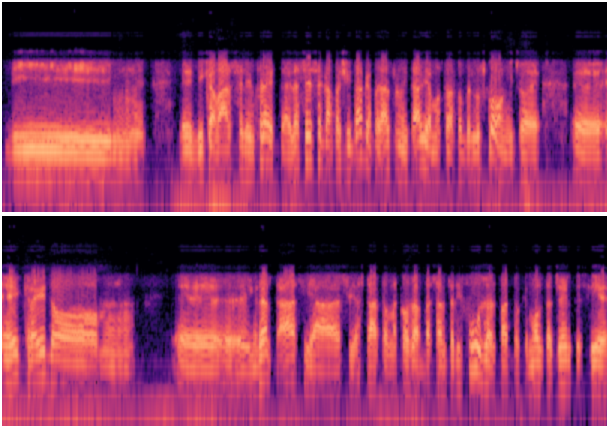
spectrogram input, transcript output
di, eh, di cavarsene in fretta. È la stessa capacità che peraltro in Italia ha mostrato Berlusconi, cioè, eh, e credo eh, in realtà sia, sia, stata una cosa abbastanza diffusa il fatto che molta gente si è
